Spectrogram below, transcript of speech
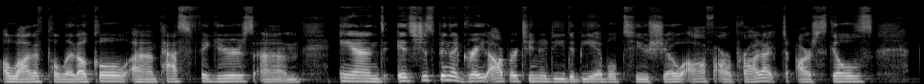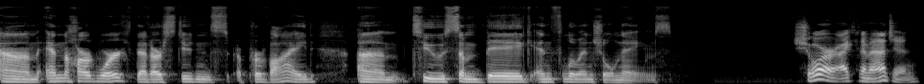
a lot of political uh, past figures. Um, and it's just been a great opportunity to be able to show off our product, our skills, um, and the hard work that our students provide um, to some big influential names. Sure, I can imagine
